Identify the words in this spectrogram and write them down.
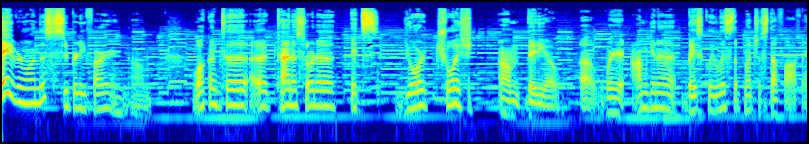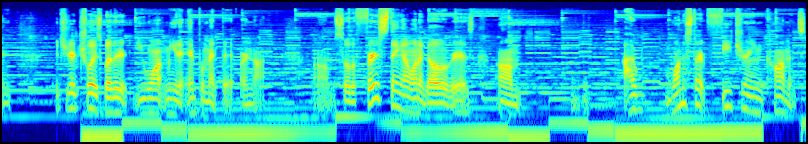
Hey everyone, this is Super D Defar, and um, welcome to a kind of sort of it's your choice um video, uh, where I'm gonna basically list a bunch of stuff off, and it's your choice whether you want me to implement it or not. Um, so the first thing I want to go over is um, I want to start featuring comments.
